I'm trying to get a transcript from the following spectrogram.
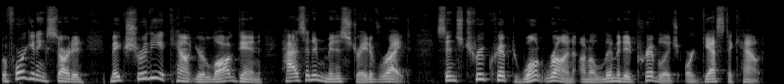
Before getting started, make sure the account you're logged in has an administrative right, since TrueCrypt won't run on a limited privilege or guest account.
